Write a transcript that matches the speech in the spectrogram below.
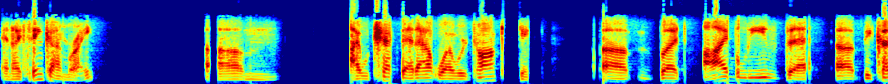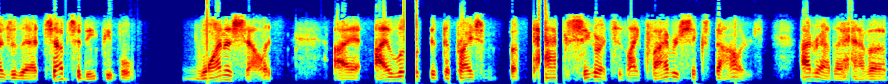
and I think I'm right. Um, I will check that out while we're talking. Uh, but I believe that uh, because of that subsidy, people want to sell it. I I looked at the price of a pack of cigarettes at like five or six dollars. I'd rather have a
